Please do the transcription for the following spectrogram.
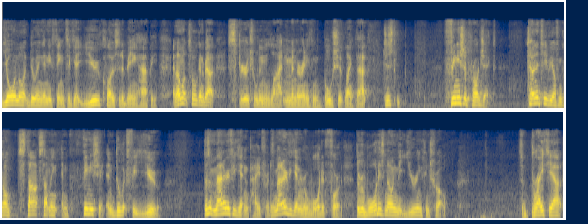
You're not doing anything to get you closer to being happy. And I'm not talking about spiritual enlightenment or anything bullshit like that. Just finish a project. Turn the TV off and go and start something and finish it and do it for you. Doesn't matter if you're getting paid for it. Doesn't matter if you're getting rewarded for it. The reward is knowing that you're in control. So break out,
